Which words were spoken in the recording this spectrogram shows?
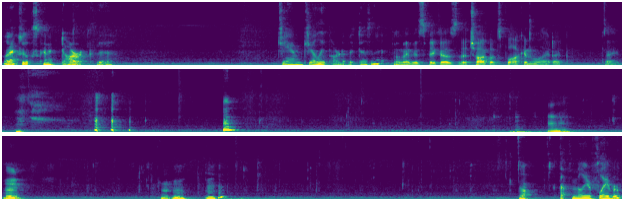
Well, it actually looks kind of dark, the jam jelly part of it, doesn't it? Well, maybe it's because the chocolate's blocking the light. I, I Mm. Mm. Mm-hmm. Mm-hmm. Oh, That familiar flavor.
